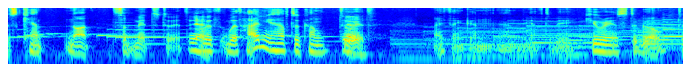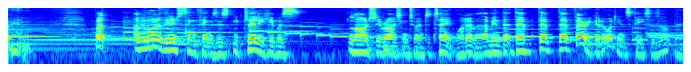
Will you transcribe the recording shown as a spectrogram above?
just can't not submit to it. Yeah. With with Haydn, you have to come to Yeah. it. I think, and, and you have to be curious to go to him. But I mean, one of the interesting things is clearly he was largely writing to entertain, whatever. I mean, they're, they're, they're very good audience pieces, aren't they?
